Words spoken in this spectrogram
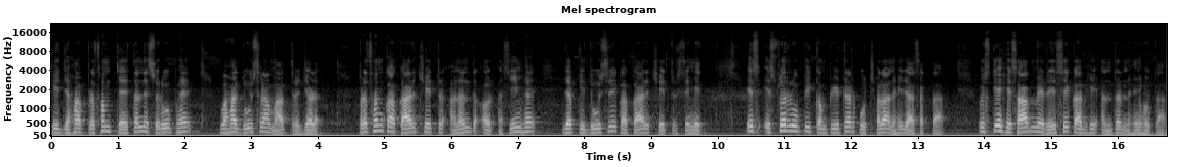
कि जहाँ प्रथम चैतन्य स्वरूप है, वहाँ दूसरा मात्र जड़। प्रथम का कार्य क्षेत्र अनंत और असीम है, जबकि दूसरे का कार्य क्षेत्र सीमित। इस ईश्वर रूपी कंप्यूटर को छला नहीं जा सकता। उसके हिसाब में रेसे का भी अंतर नहीं होता।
